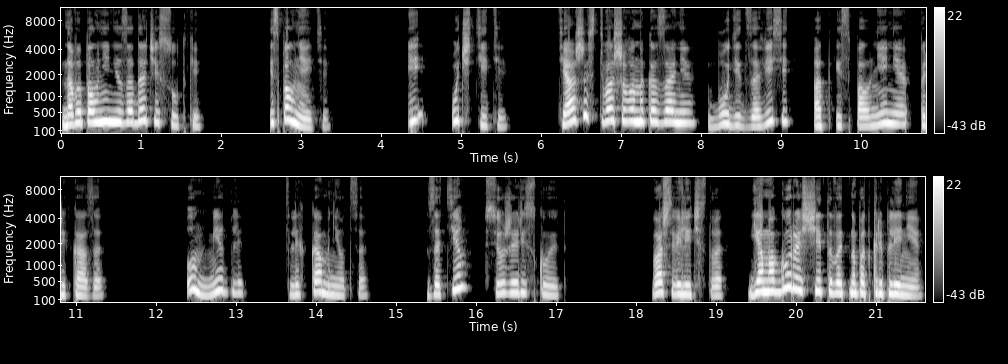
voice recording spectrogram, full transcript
На выполнение задачи сутки. Исполняйте. И учтите, тяжесть вашего наказания будет зависеть от исполнения приказа. Он медлит, слегка мнется. Затем все же рискует. Ваше Величество, я могу рассчитывать на подкрепление?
